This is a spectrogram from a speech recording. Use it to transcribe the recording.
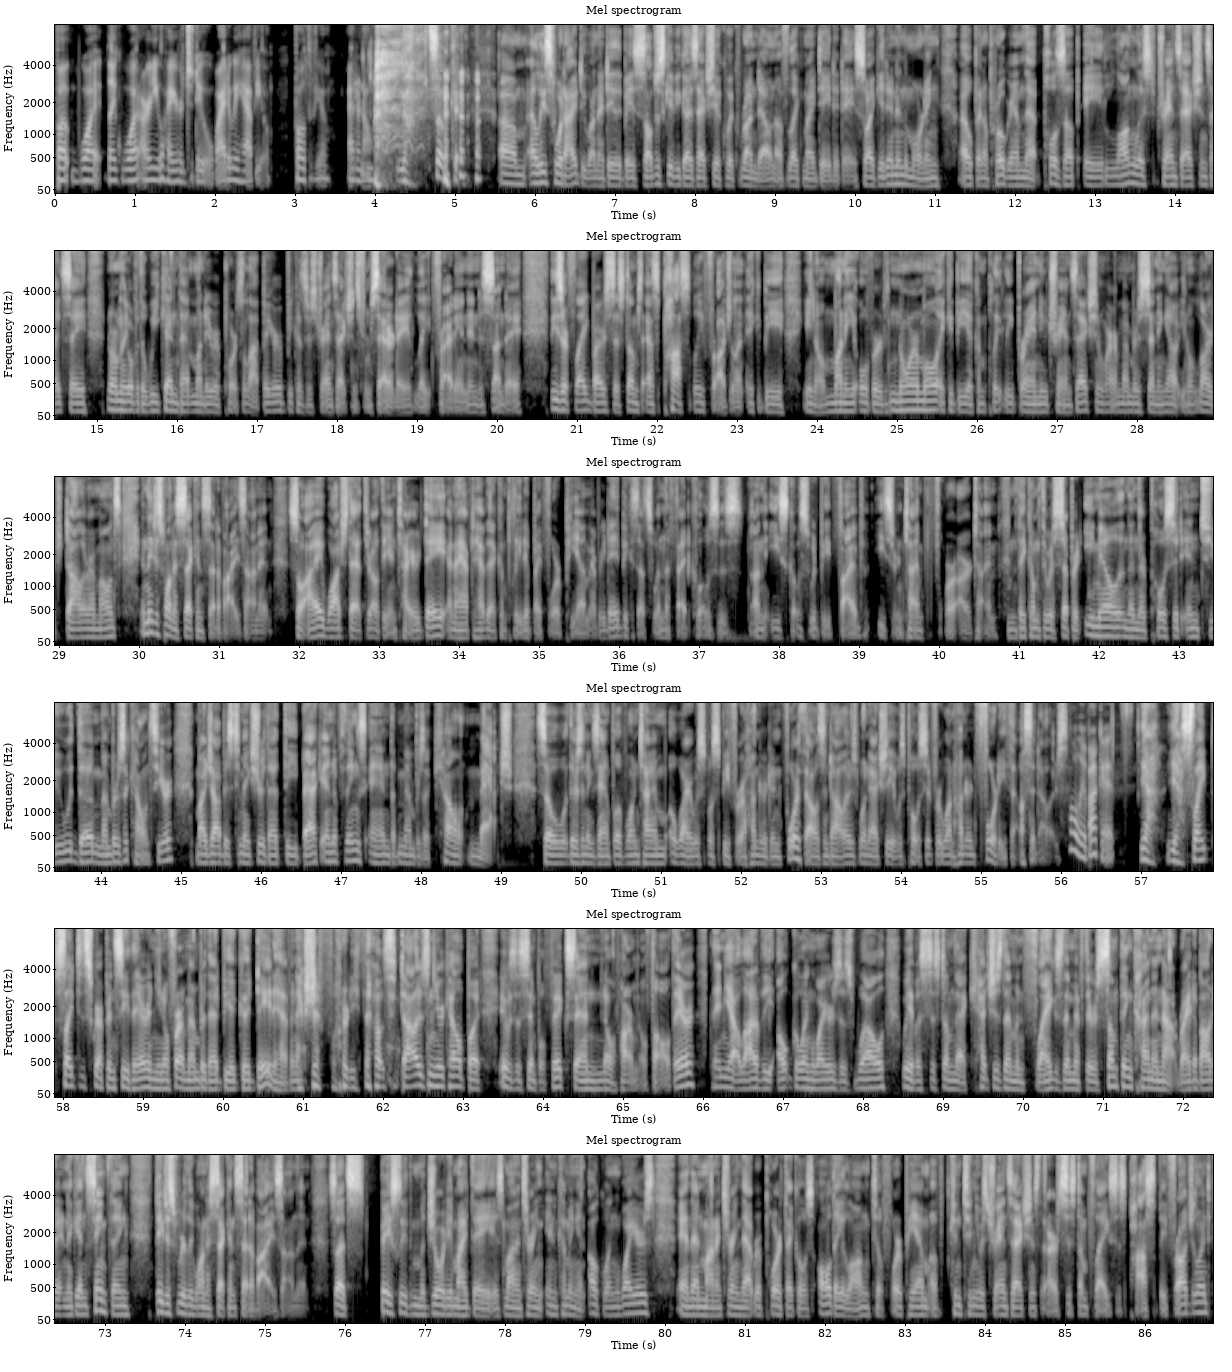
but what like what are you hired to do? Why do we have you? Both of you. I don't know. No, it's okay. um, at least what I do on a daily basis, I'll just give you guys actually a quick rundown of like my day to day. So I get in in the morning, I open a program that pulls up a long list of transactions. I'd say normally over the weekend, that Monday report's a lot bigger because there's transactions from Saturday, late Friday, and into Sunday. These are flagged by our systems as possibly fraudulent. It could be, you know, money over normal. It could be a completely brand new transaction where our members sending out, you know, large dollar amounts and they just want a second set of eyes on it. So I watch that throughout the entire day and I have to have that completed by 4 p.m. every day because that's when the Fed closes on the East Coast would be 5 Eastern time for our time. Um, They come through a separate email and then they're posted into the members' accounts here. My job is to make sure that the back end of things and the members' account match. So there's an example of one time a wire was supposed to be for $104,000 when actually it was posted for $140,000. Holy buckets. Yeah, yeah, slight slight discrepancy there, and you know, for a member, that'd be a good day to have an extra forty thousand dollars in your account. But it was a simple fix, and no harm, no foul there. Then yeah, a lot of the outgoing wires as well. We have a system that catches them and flags them if there's something kind of not right about it. And again, same thing. They just really want a second set of eyes on it. So that's basically the majority of my day is monitoring incoming and outgoing wires and then monitoring that report that goes all day long till 4 p.m. of continuous transactions that our system flags as possibly fraudulent.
